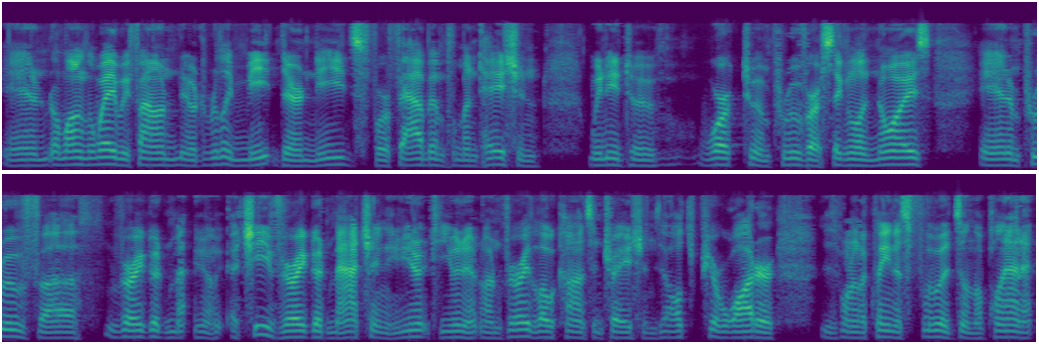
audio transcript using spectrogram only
and along the way, we found, you know, to really meet their needs for fab implementation, we need to work to improve our signal and noise and improve uh, very good, you know, achieve very good matching unit to unit on very low concentrations. Ultra pure water is one of the cleanest fluids on the planet.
